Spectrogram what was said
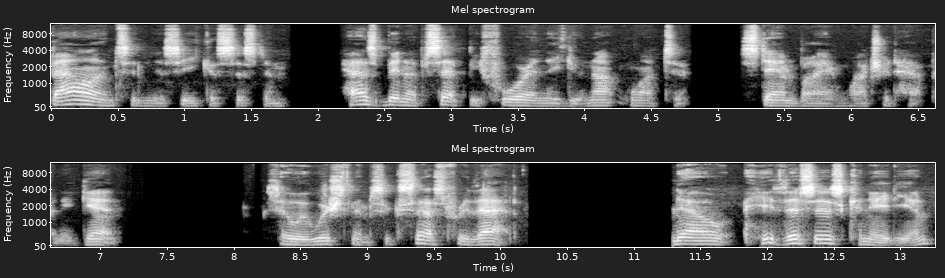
balance in this ecosystem has been upset before, and they do not want to stand by and watch it happen again. So we wish them success for that. Now, this is Canadian.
